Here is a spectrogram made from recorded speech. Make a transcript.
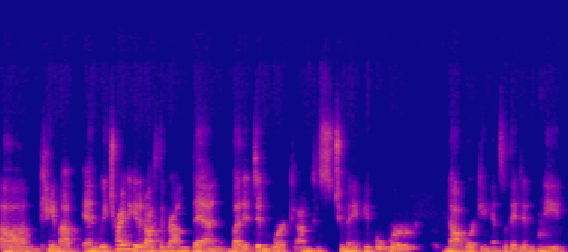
um, came up. And we tried to get it off the ground then, but it didn't work because um, too many people were not working. And so they didn't mm. need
